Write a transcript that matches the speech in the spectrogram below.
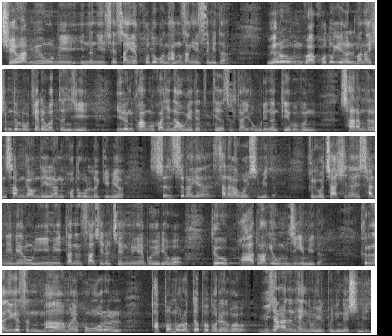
죄와 미움이 있는 이 세상에 고독은 항상 있습니다. 외로움과 고독이 얼마나 힘들고 괴로웠던지 이런 광고까지 나오게 되었을까요? 우리는 대부분 사람들은 삶 가운데 이러한 고독을 느끼며 쓸쓸하게 살아가고 있습니다. 그리고 자신의 삶이 매우 의미 있다는 사실을 증명해 보이려고 더욱 과도하게 움직입니다. 그러나 이것은 마음의 공허를 바쁨으로 덮어보려고 위장하는 행동일 뿐인 것입니다.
